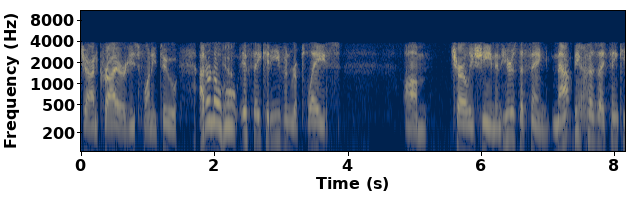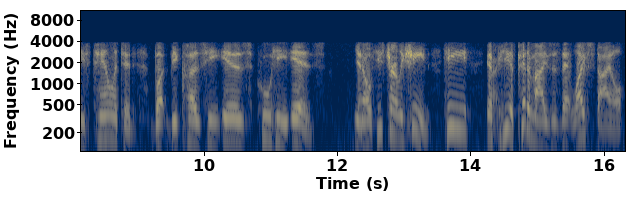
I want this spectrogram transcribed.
Jon Cryer, he's funny too. I don't know who if they could even replace um Charlie Sheen. And here's the thing: not Yeah. because I think he's talented, but because he is who he is. You know, he's Charlie Sheen. He if Right. he epitomizes that lifestyle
